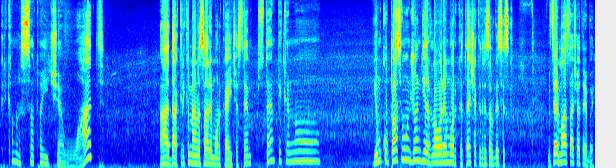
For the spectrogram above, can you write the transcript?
Cred că am lăsat-o aici. What? A, da, cred că mi-am lăsat remorca aici. Stai, stai un pic că nu... Eu îmi cuplasem un John Deere la o remorcă. Stai așa că trebuie să-l găsesc. În ferma asta așa trebuie.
